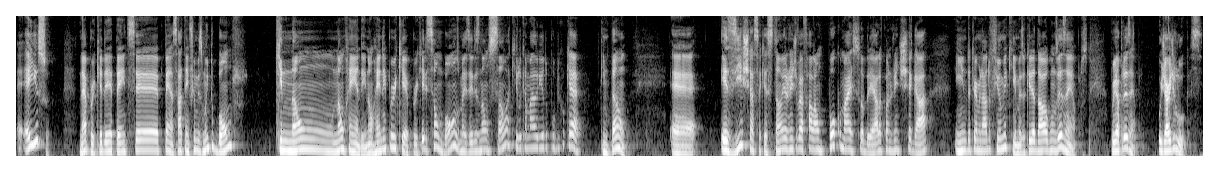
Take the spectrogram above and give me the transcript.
É, é isso. Né? Porque de repente você pensa, ah, tem filmes muito bons que não não rendem. Não rendem por quê? Porque eles são bons, mas eles não são aquilo que a maioria do público quer. Então, é, existe essa questão e a gente vai falar um pouco mais sobre ela quando a gente chegar em um determinado filme aqui. Mas eu queria dar alguns exemplos. Porque, por exemplo, o George Lucas.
